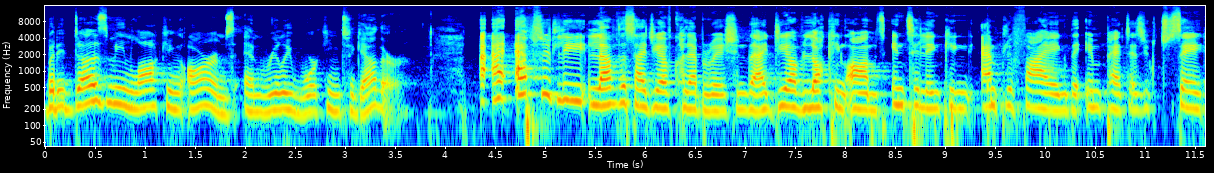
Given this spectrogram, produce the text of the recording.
but it does mean locking arms and really working together. I absolutely love this idea of collaboration, the idea of locking arms, interlinking, amplifying the impact, as you say,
